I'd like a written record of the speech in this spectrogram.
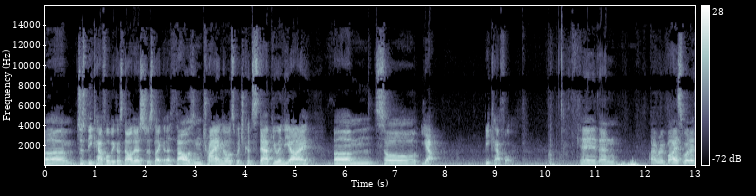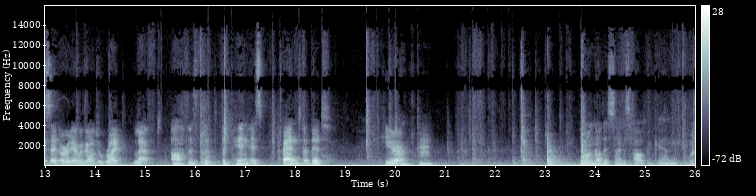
Um, just be careful because now there's just like a thousand triangles which could stab you in the eye. Um, so yeah, be careful. Okay, then I revise what I said earlier. We're gonna do right, left. Ah, the, the, the pin is bent a bit here. hmm. No, now this side is out again. wait.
